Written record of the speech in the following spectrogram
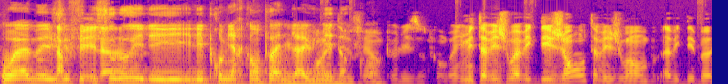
Ouais, mais T'as j'ai fait refait du la- solo et les, les premières campagnes, là, une Ouais, et t'as deux. fait quoi. un peu les autres campagnes. Mais t'avais joué avec des gens ou t'avais joué en- avec des bots?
